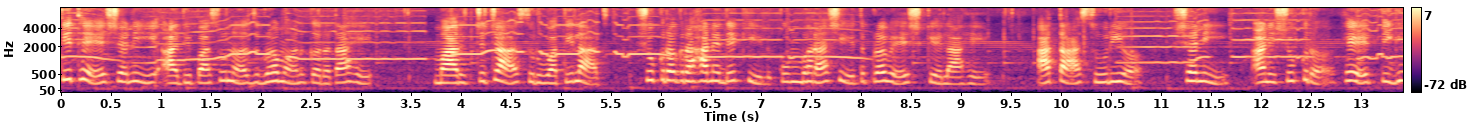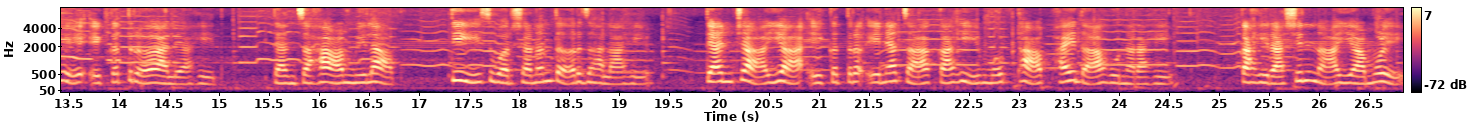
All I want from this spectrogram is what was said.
तिथे शनी आधीपासूनच भ्रमण करत आहे. मार्चच्या सुरुवातीलाच शुक्र ग्रहाने देखील कुंभ राशीत प्रवेश केला आहे. आता सूर्य शनी आणि शुक्र हे तिघे एकत्र आले आहेत. त्यांचा हा मिलाप तीस वर्षानंतर झाला आहे. त्यांच्या या एकत्र येण्याचा काही मोठा फायदा होणार आहे. काही राशींना यामुळे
